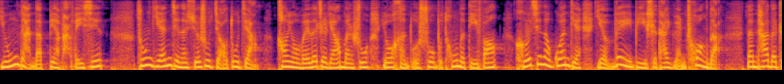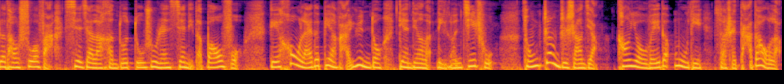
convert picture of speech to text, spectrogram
勇敢的变法维新。从严谨的学术角度讲，康有为的这两本书有很多说不通的地方，核心的观点也未必是他原创的，但他的这套说法卸下了很多读书人心里的包袱。给后来的变法运动奠定了理论基础。从政治上讲，康有为的目的算是达到了。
